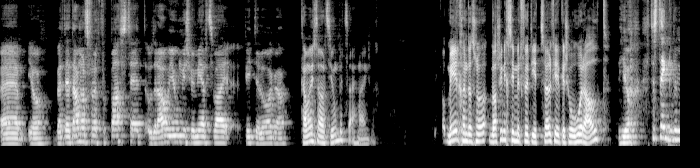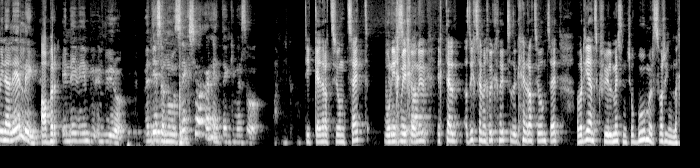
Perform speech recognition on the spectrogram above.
Ähm, ja, wer den damals vielleicht verpasst hat oder auch jung ist wie wir zwei, bitte schauen. Kann man uns noch als jung bezeichnen eigentlich? Wir können das noch, wahrscheinlich sind wir für die Zwölfjährigen schon alt, Ja, das denke ich bei meinen Lehrlingen aber in, im, im, im Büro. Wenn die so nur sechs Jahre haben, denke ich mir so, die Generation Z, wo ich mich ja nicht, ich tell, also ich zähle mich wirklich nicht zu der Generation Z, aber die haben das Gefühl, wir sind schon Boomers wahrscheinlich.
